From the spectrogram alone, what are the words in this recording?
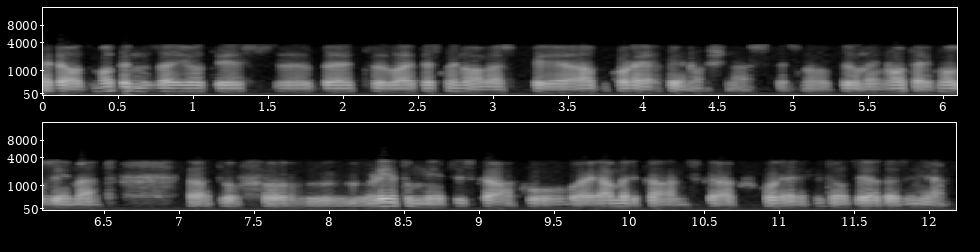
nedaudz modernizējoties, bet lai tas nenovērst pie abu Koreju apvienošanās, kas, nu, pilnīgi noteikti nozīmētu tādu uh, rietumnieciskāku vai amerikāniskāku Koreju daudzajādā ziņā.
